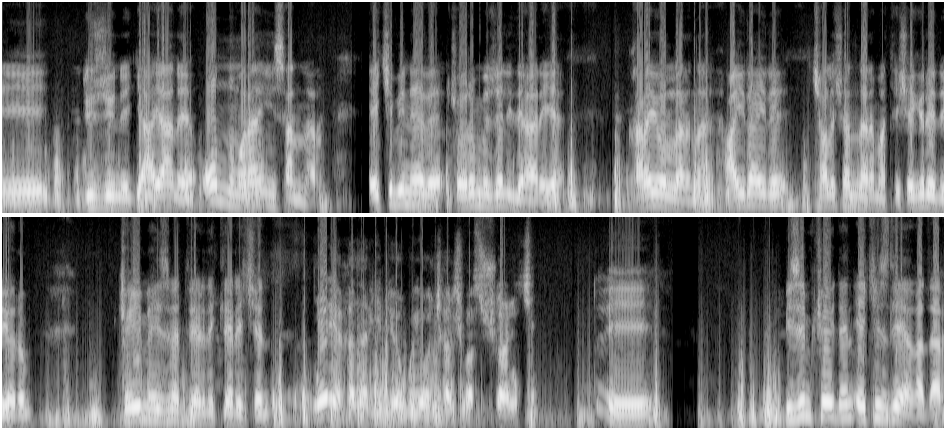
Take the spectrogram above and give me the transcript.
e, düzlüğünü, ya yani on numara insanlar. Ekibine ve Çorum Özel İdare'ye, karayollarına, ayrı ayrı çalışanlarıma teşekkür ediyorum. Köyüme hizmet verdikleri için. Nereye kadar gidiyor bu yol çalışması şu an için? E, bizim köyden Ekizli'ye kadar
